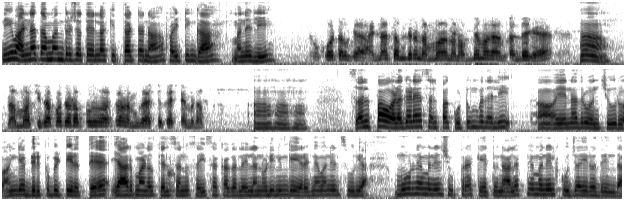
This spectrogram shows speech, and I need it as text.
ನೀವು ಅಣ್ಣ ತಮ್ಮಂದ್ರ ಜೊತೆ ಎಲ್ಲ ಕಿತ್ತಾಟನ ಫೈಟಿಂಗಾ ಮನೇಲಿ? ಹೋಟೆಲ್ಗೆ ಅಣ್ಣ ತಮ್ಮದಿರ ನಮ್ಮ ನನ್ನ ಒಬ್ಬನೇ ಮಗ ನಮ್ಮ ತಂದೆಗೆ. ಹಾಂ. ನಮ್ಮ ಚಿಕ್ಕಪ್ಪ ದೊಡ್ಡಪ್ಪ ನಮ್ಗೆ ಅಷ್ಟು ಕಷ್ಟ ಮೇಡಮ್. ಹಾಂ ಹಾಂ ಹಾಂ. ಸ್ವಲ್ಪ ಒಳಗಡೆ ಸ್ವಲ್ಪ ಕುಟುಂಬದಲ್ಲಿ ಏನಾದರೂ ಒಂಚೂರು ಹಂಗೆ ಬಿರುಕು ಬಿಟ್ಟಿರುತ್ತೆ. ಯಾರು ಮಾಡೋ ಕೆಲಸನೂ ಸಹಿಸೋಕ್ಕಾಗಲ್ಲ. ಇಲ್ಲ ನೋಡಿ ನಿಮಗೆ ಎರಡನೇ ಮನೇಲಿ ಸೂರ್ಯ ಮೂರನೇ ಮನೇಲಿ ಶುಕ್ರ ಕೇತು ನಾಲ್ಕನೇ ಮನೇಲಿ ಕುಜ ಇರೋದ್ರಿಂದ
